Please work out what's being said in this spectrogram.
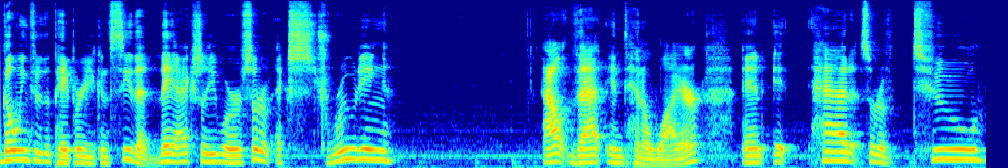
going through the paper, you can see that they actually were sort of extruding out that antenna wire and it had sort of two,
